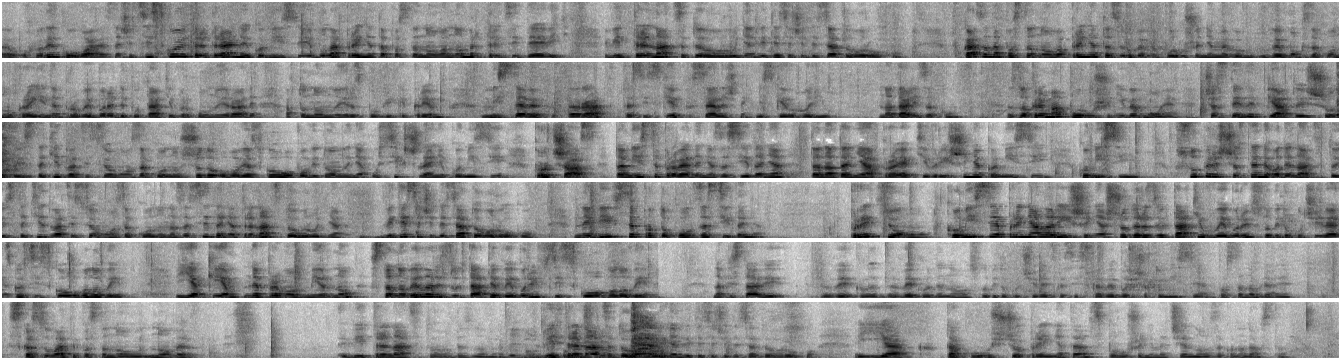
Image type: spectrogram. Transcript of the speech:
Е, Хвилинку уваги. Значить, сільською територіальною комісією була прийнята постанова номер 39 від 13 грудня 2010 року. Вказана постанова прийнята з грубими порушеннями вимог закону України про вибори депутатів Верховної Ради Автономної Республіки Крим, місцевих рад та сільських селищних міських голів. Надалі закон. Зокрема, порушені вимоги частини 5, 6 статті 27 закону щодо обов'язкового повідомлення усіх членів комісії про час та місце проведення засідання та надання проєктів рішення комісії. комісії. Всупереч частини 11 статті 27 закону на засідання 13 грудня 2010 року не вівся протокол засідання. При цьому комісія прийняла рішення щодо результатів виборів Слобідо-Кучерецького сільського голови, яким неправомірно встановила результати виборів сільського голови. На підставі викладеного Слобідо-Кучерецька сільська виборча комісія постановляє скасувати постанову номер від 13 без номера Ну, від 13 грудня 2010 року як таку, що прийнята з порушеннями чинного законодавства.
